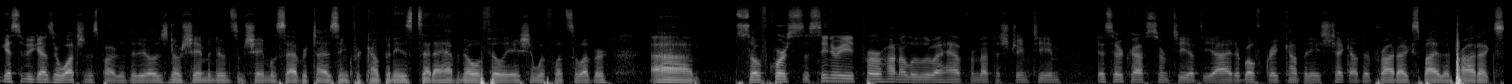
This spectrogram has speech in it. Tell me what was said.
I guess if you guys are watching this part of the video, there's no shame in doing some shameless advertising for companies that I have no affiliation with whatsoever. Um, so, of course, the scenery for Honolulu I have from FS Dream Team. This aircraft's from TFDI. They're both great companies. Check out their products, buy their products.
